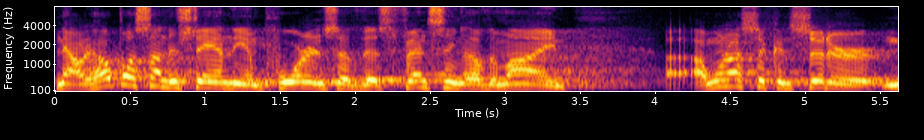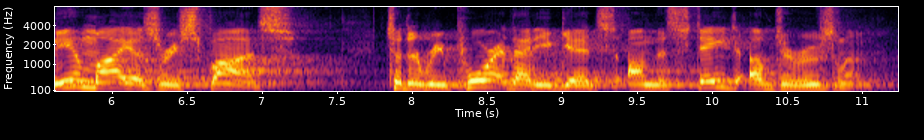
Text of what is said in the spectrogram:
Now, to help us understand the importance of this fencing of the mind, I want us to consider Nehemiah's response to the report that he gets on the state of Jerusalem.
